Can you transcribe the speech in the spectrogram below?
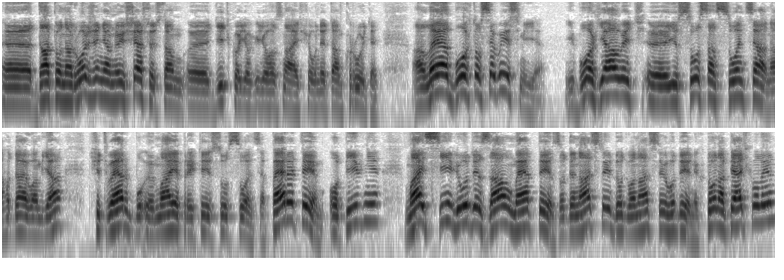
е, дату народження, ну і ще щось там е, дідько його, знає, що вони там крутять. Але Бог то все висміє. І Бог явить е, Ісуса Сонця. Нагадаю вам я, четвер е, має прийти Ісус Сонця. Перед тим, о півдні, мають всі люди завмерти з 11 до 12 години. Хто на 5 хвилин,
